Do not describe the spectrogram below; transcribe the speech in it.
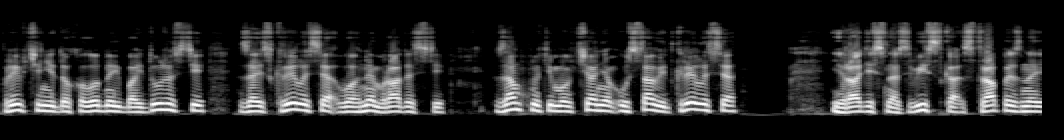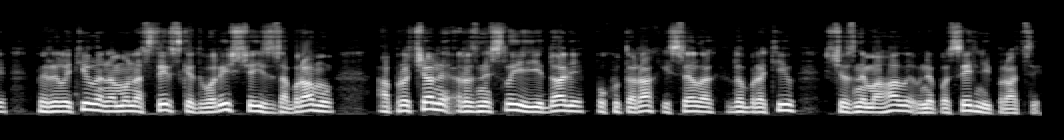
привчені до холодної байдужості, заіскрилися вогнем радості, замкнуті мовчанням уста відкрилися. І радісна звістка з трапезної перелетіла на монастирське дворище із забраму, а прочани рознесли її далі по хуторах і селах до братів, що знемагали в непосильній праці.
